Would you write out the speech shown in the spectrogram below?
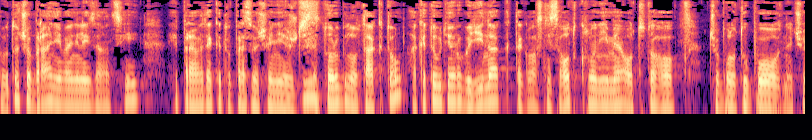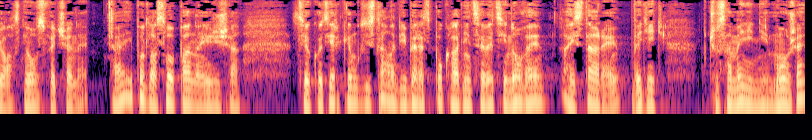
Lebo to, čo bráni evangelizácii, je práve takéto presvedčenie, že vždy sa to robilo takto a keď to budeme robiť inak, tak vlastne sa odkloníme od toho, čo bolo tu pôvodné, čo je vlastne osvedčené. A aj podľa slov pána Ježiša církev musí stále vyberať z pokladnice veci nové aj staré, vedieť, čo sa meniť nemôže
